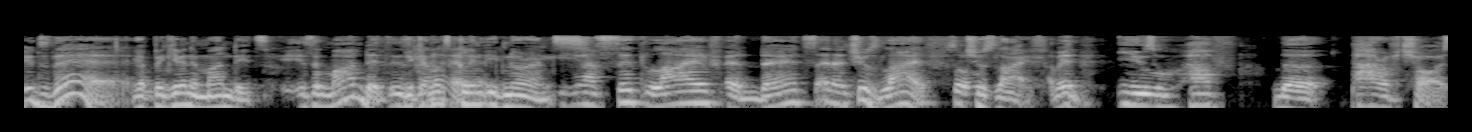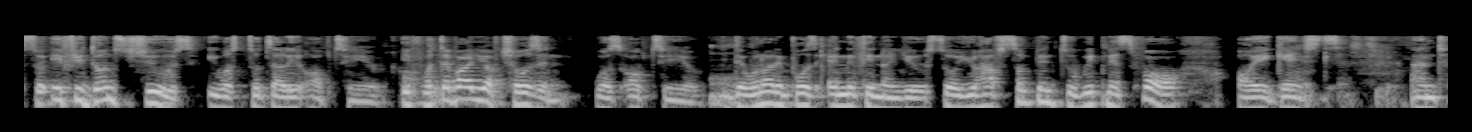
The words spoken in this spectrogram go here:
It's there. You have been given a mandate. It's a mandate. It's You cannot there. claim He ignorance. has set life and death and then choose life. So Choose life. I mean, you have the power of choice. So if you don't choose, it was totally up to you. If whatever you have chosen was up to you, mm. they will not impose anything on you. So you have something to witness for or against. Against. And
